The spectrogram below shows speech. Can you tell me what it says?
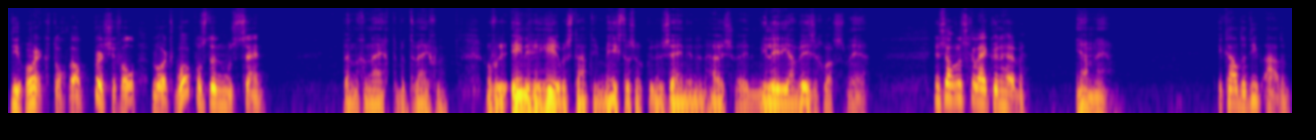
die hork toch wel Percival Lord Worplesdon moest zijn. Ik ben geneigd te betwijfelen of er enige heer bestaat die meester zou kunnen zijn in een huis waarin Milady aanwezig was, meneer. Je zou wel eens gelijk kunnen hebben. Ja, meneer. Ik haalde diep adem.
